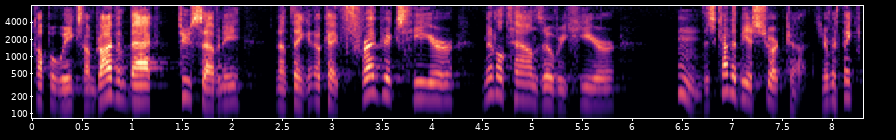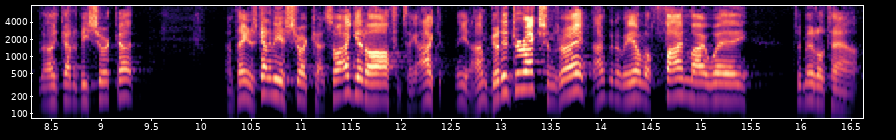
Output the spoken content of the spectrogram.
couple weeks, I'm driving back 270, and I'm thinking, okay, Frederick's here, Middletown's over here. Hmm, there's got to be a shortcut. You ever think there's got to be a shortcut? I'm thinking there's got to be a shortcut. So I get off and think, I can, you know, I'm good at directions, right? I'm going to be able to find my way to Middletown.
